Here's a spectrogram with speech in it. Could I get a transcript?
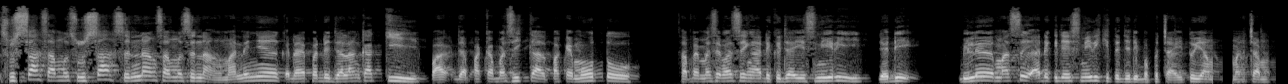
susah sama susah, senang sama senang. Maknanya daripada jalan kaki, pa- pakai basikal, pakai motor, sampai masing-masing ada kerjaya sendiri. Jadi, bila masa ada kerjaya sendiri, kita jadi berpecah. Itu yang macam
